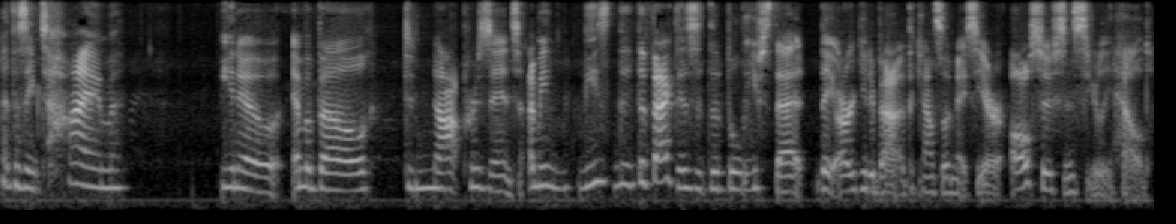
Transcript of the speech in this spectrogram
at the same time, you know, Amabel did not present. I mean, these the, the fact is that the beliefs that they argued about at the Council of Nicaea are also sincerely held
